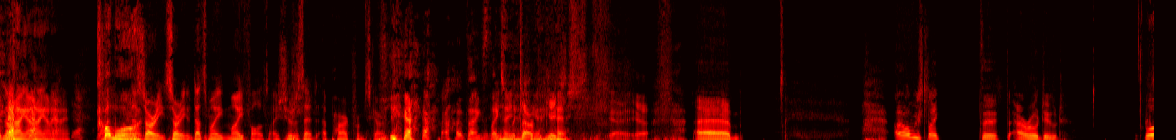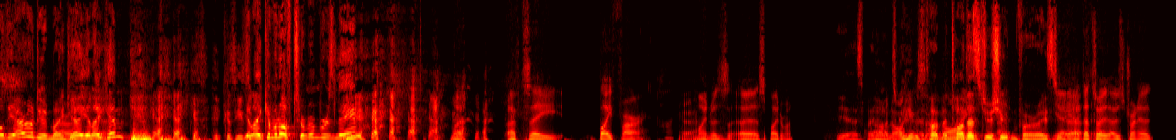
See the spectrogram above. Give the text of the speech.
uh, no, hang on, hang on, hang on. Come No, on. sorry, sorry. That's my, my fault. I should have said apart from Scar. yeah. thanks, thanks Yeah, for the yeah, clarification. yes. Yeah, yeah. Um, I always like the, the Arrow dude Oh, the Arrow dude, Mike. Arrow yeah, you dude, like yeah. him? because he's You a- like him enough to remember his name? Well, I have to say, by far, Yeah. mine was uh, Spider Man. yes, I Oh, no, he was I thought, I thought that's what you were shooting for, right? Yeah, yeah, Yeah. That's why I was trying to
